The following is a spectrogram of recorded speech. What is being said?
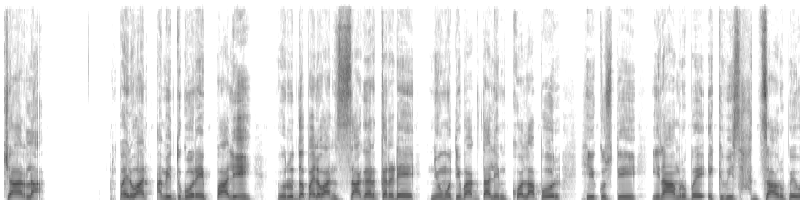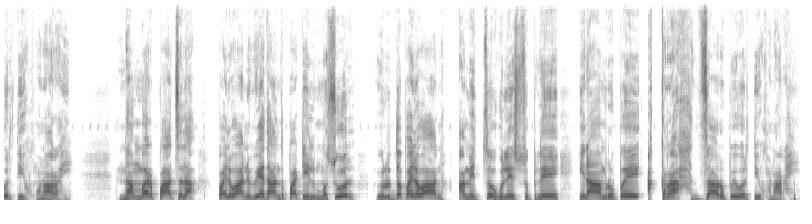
चारला पैलवान अमित गोरे पाली विरुद्ध पैलवान सागर करडे न्यू मोतीबाग तालीम कोल्हापूर. ही कुस्ती इनाम रुपये एकवीस हजार रुपयेवरती होणार आहे. नंबर पाचला पैलवान वेदांत पाटील मसूर. विरुद्ध पैलवान अमित चौगुले सुपणे इनाम रुपये अकरा हजार रुपयेवरती होणार आहे.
